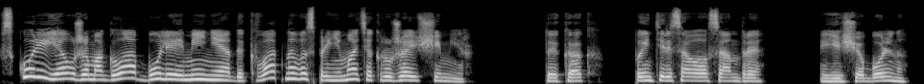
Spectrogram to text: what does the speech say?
Вскоре я уже могла более-менее адекватно воспринимать окружающий мир. «Ты как?» — поинтересовался Андре. «Еще больно?»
